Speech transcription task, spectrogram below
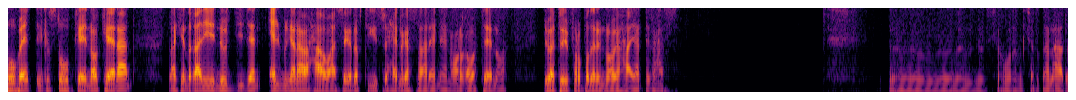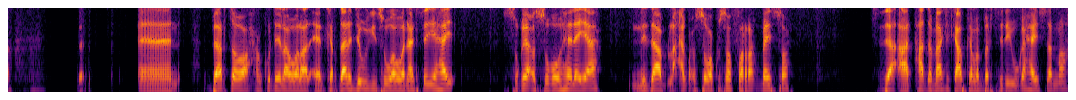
hubeed inkastoo hubka ay noo keenaan laakiin dhaqaalihii ay noo diideen cilmigana waxaa isaga naftigiisa waxay naga saareen cunaqabateen oo dhibaatooyin fara badan ay nooga hayaan dhinacaas beerta waxaan ku dhilaa walaal kardaana jawigiisu waa wanaagsan yahay. Suqyo cusub oo helayaa nidaam lacag cusub oo ku soo faraqmayso sida aan hadda maaka kaabka lambartiri uga haysano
